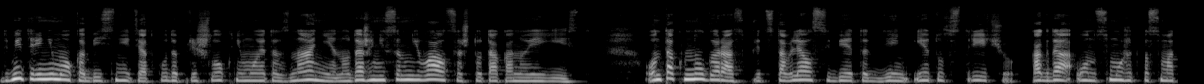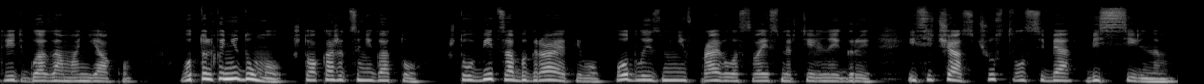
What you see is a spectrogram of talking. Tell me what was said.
Дмитрий не мог объяснить, откуда пришло к нему это знание, но даже не сомневался, что так оно и есть. Он так много раз представлял себе этот день и эту встречу, когда он сможет посмотреть в глаза маньяку. Вот только не думал, что окажется не готов, что убийца обыграет его, подло изменив правила своей смертельной игры, и сейчас чувствовал себя бессильным.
